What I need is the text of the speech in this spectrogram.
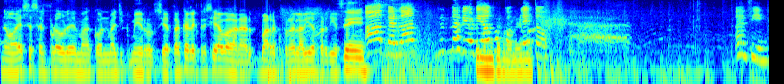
No, ese es el problema con Magic Mirror. Si ataca electricidad va a ganar, va a recuperar la vida perdida. Sí. Ah, ¿verdad? Me había olvidado por problema. completo. En fin,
